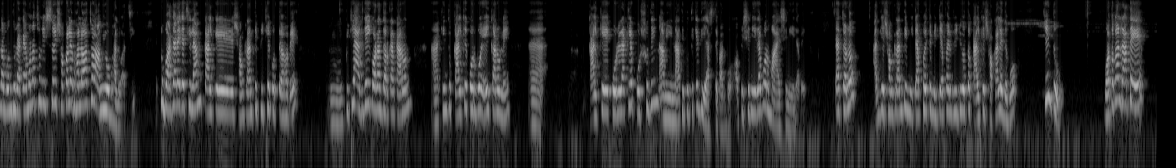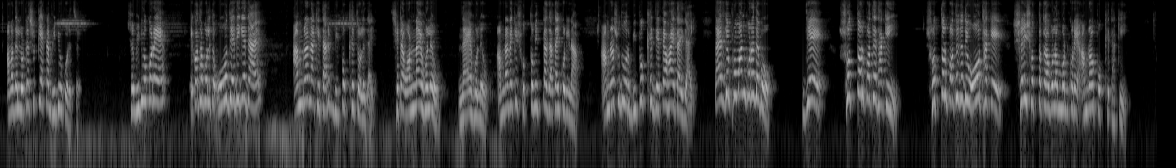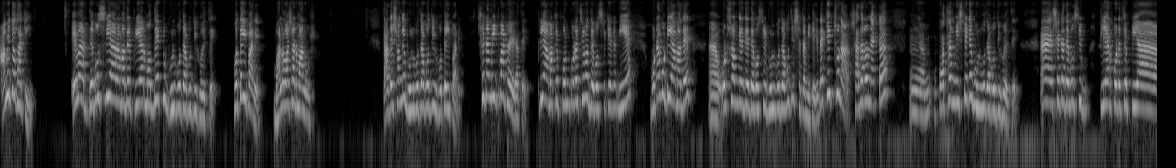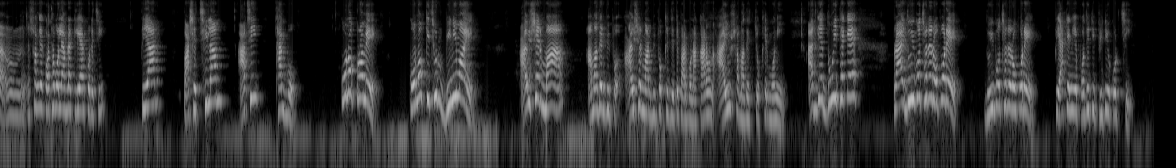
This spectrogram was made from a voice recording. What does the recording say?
সন্ধ্যা বন্ধুরা? কেমন আছো? নিশ্চয়ই সকলে ভালো আছো, আমিও ভালো আছি। একটু বাজারে গেছিলাম, কালকে সংক্রান্তি পিঠে করতে হবে। পিঠে আজকেই করার দরকার কারণ কিন্তু কালকে করব এই কারণে কালকে করে রাখলে পরশু দিন আমি নাতিপুতিকে দিয়ে আসতে পারব। অফিসে নিয়ে যাব, ওর মা এসে নিয়ে যাবে। তা চলো, আজকে সংক্রান্তি মিট আপ হয়েছে মিট আপের ভিডিও তো কালকে সকালে দেবো। কিন্তু গতকাল রাতে আমাদের সুটকি একটা ভিডিও করেছে। সে ভিডিও করে একথা বলেছে, ও যেদিকে যায় আমরা নাকি তার বিপক্ষে চলে যাই। সেটা অন্যায় হলেও, ন্যায় হলেও। আমরা নাকি সত্য মিথ্যা যাচাই করি না। আমরা শুধু ওর বিপক্ষে যেতে হয় তাই যাই। তাই আজকে প্রমাণ করে দেব যে সত্যর পথে থাকি। সত্যর পথে যদি ও থাকে, সেই সত্যকে অবলম্বন করে আমরাও পক্ষে থাকি। আমি তো থাকি। এবার দেবশ্রী আর আমাদের প্রিয়ার মধ্যে একটু ভুল বোঝাবুঝি হয়েছে। হতেই পারে। ভালোবাসার মানুষ। তাদের সঙ্গে ভুল বোঝাবুঝি হতেই পারে। সেটা মিটমাট হয়ে গেছে। প্রিয়া আমাকে ফোন করেছিল দেবশ্রীকে নিয়ে। মোটামুটি আমাদের ওর সঙ্গে যে দেবশ্রী ভুল বোঝাবুঝি সেটা মিটে গেছে। এটা কিচ্ছু না, সাধারণ একটা কথার মিস্টেকে ভুল বোঝাবুঝি হয়েছে। হ্যাঁ সেটা দেবশ্রী ক্লিয়ার করেছে। প্রিয়া সঙ্গে কথা বলে আমরা ক্লিয়ার করেছি। প্রিয়ার পাশে ছিলাম, আছি, থাকব। কোনো ক্রমে, কোনো কিছুর বিনিময়ে আয়ুষের মা আমাদের বিপ, আয়ুষের মার বিপক্ষে যেতে পারব না। কারণ আয়ুষ আমাদের চোখের মণি। আজকে দুই থেকে প্রায় দুই বছরের ওপরে, দুই বছরের ওপরে প্রিয়াকে নিয়ে পজিটিভ ভিডিও করছি।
